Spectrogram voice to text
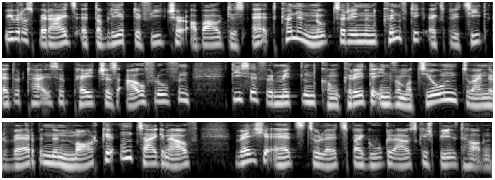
Über das bereits etablierte Feature About this Ad können Nutzerinnen künftig explizit Advertiser Pages aufrufen. Diese vermitteln konkrete Informationen zu einer werbenden Marke und zeigen auf, welche Ads zuletzt bei Google ausgespielt haben.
